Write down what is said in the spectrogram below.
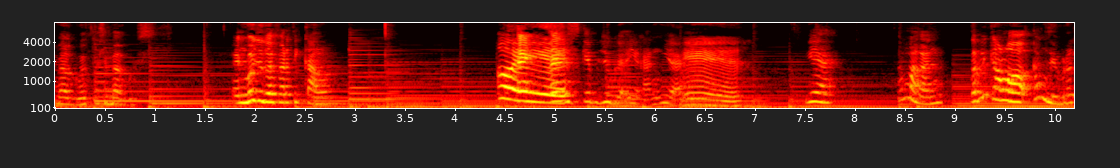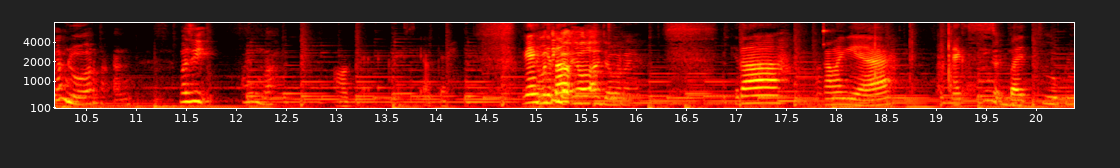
bagus masih bagus rainbow juga vertikal Oh eh landscape juga iya kan iya Eh. iya sama kan tapi kalau kan zebra kan dua warna kan masih fine lah Oke, see, oke. Oke, yang penting kita nggak aja warnanya kita makan lagi ya. Next Enggak, bite. celupin.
